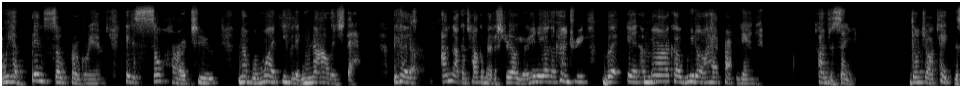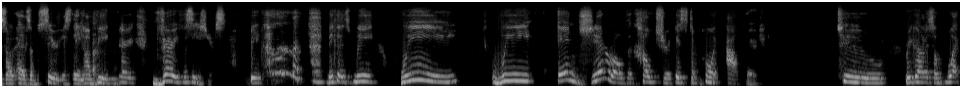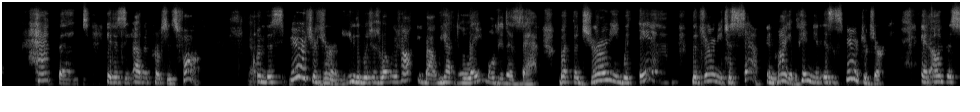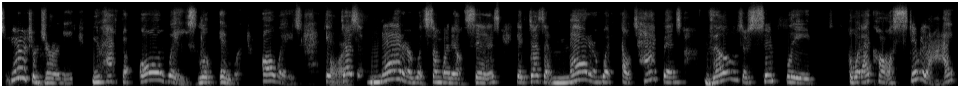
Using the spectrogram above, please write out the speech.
we have been so programmed. It is so hard to, number one, even acknowledge that because yeah. I'm not going to talk about Australia or any other country, but in America, we don't have propaganda. I'm just saying. Don't y'all take this as a serious thing. I'm being very, very facetious because, because we, we, we, in general, the culture is to point outward to, regardless of what happened, it is the other person's fault. Yeah. On the spiritual journey, which is what we're talking about, we haven't labeled it as that. But the journey within, the journey to self, in my opinion, is a spiritual journey. And yeah. on the spiritual journey, you have to always look inward. Always. It always. doesn't matter what someone else says, it doesn't matter what else happens. Those are simply what I call stimuli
